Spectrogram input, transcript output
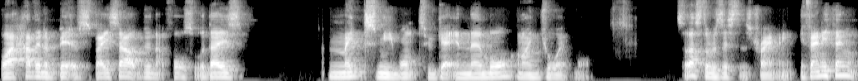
by having a bit of space out, doing that four sort of days, makes me want to get in there more and I enjoy it more. So that's the resistance training. If anything,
